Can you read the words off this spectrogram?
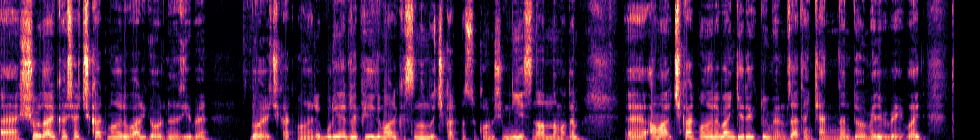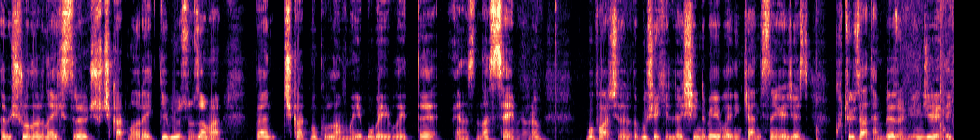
E, şurada arkadaşlar çıkartmaları var gördüğünüz gibi. Böyle çıkartmaları. Buraya Rapidity markasının da çıkartmasını koymuşum. Niyesini anlamadım. Ee, ama çıkartmalara ben gerek duymuyorum. Zaten kendinden dövmeli bir Beyblade. Tabi şuralarına ekstra şu çıkartmaları ekleyebiliyorsunuz ama ben çıkartma kullanmayı bu Beyblade'de en azından sevmiyorum. Bu parçaları da bu şekilde. Şimdi Beyblade'in kendisine geleceğiz. Kutuyu zaten biraz önce inceledik.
